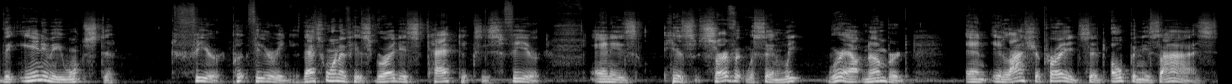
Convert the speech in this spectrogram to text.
The enemy wants to fear, put fear in you. That's one of his greatest tactics is fear. And his his servant was saying, "We we're outnumbered," and Elisha prayed, said, "Open his eyes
